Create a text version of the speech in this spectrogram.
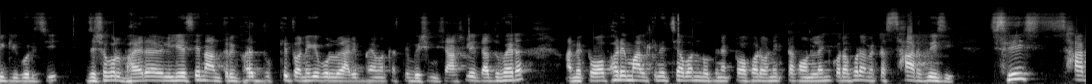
বিক্রি করেছি। যে সকল ভাইরা নিয়েছেন, আন্তরিক ভাই, দুঃখিত অনেকে বলবে আরিফ ভাই আমার কাছ থেকে বেশি নিচ্ছে আসলে দাদু ভাইরা, আমি একটা অফারে মাল কিনেছি, আবার নতুন একটা অফার অনেক টাকা অনলাইন করার পরে আমি একটা সার পেয়েছি। সেই সার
